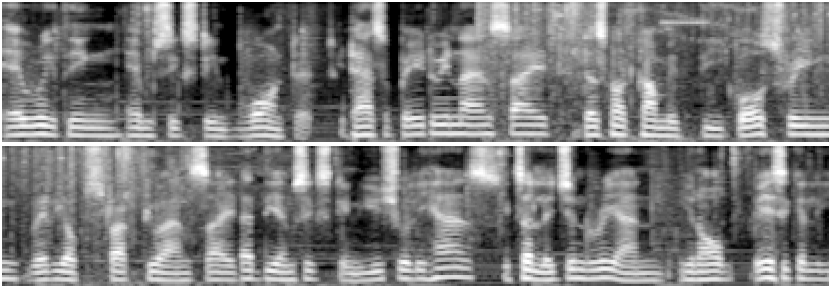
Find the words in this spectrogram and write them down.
everything M16 wanted. It has a pay to win iron sight, does not come with the ghost ring, very obstructive iron sight that the M16 usually has. It's a legendary and you know basically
